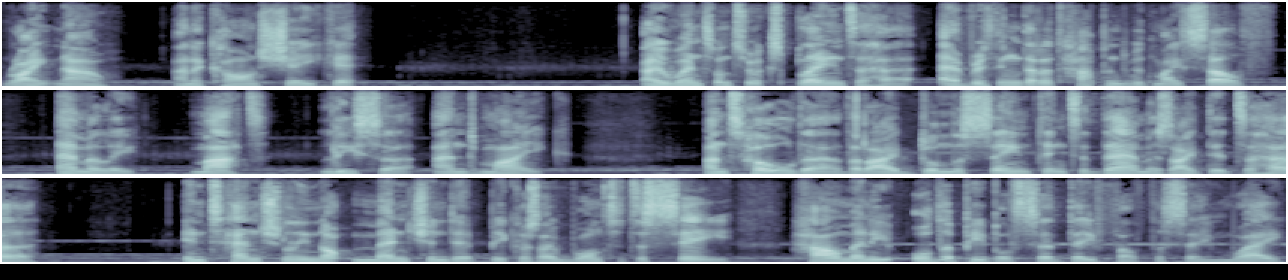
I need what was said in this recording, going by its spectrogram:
right now, and I can't shake it. I went on to explain to her everything that had happened with myself, Emily, Matt, Lisa, and Mike, and told her that I'd done the same thing to them as I did to her. Intentionally not mentioned it because I wanted to see how many other people said they felt the same way.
